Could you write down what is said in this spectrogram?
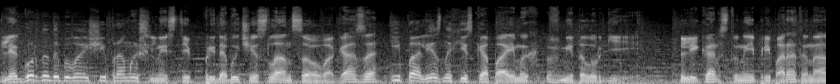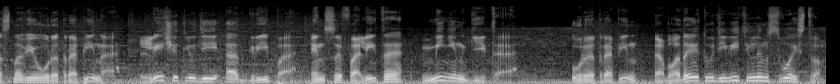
для горнодобывающей промышленности при добыче сланцевого газа и полезных ископаемых в металлургии. Лекарственные препараты на основе уротропина лечат людей от гриппа, энцефалита, менингита. Уротропин обладает удивительным свойством,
